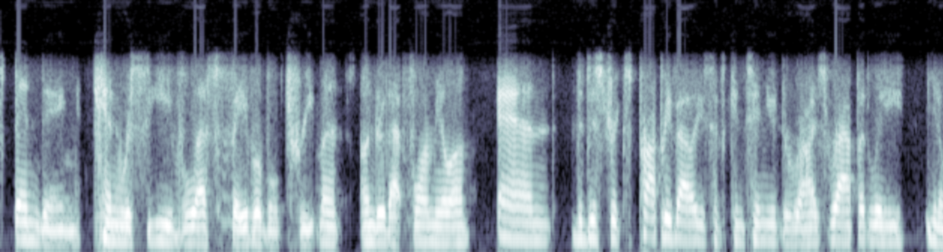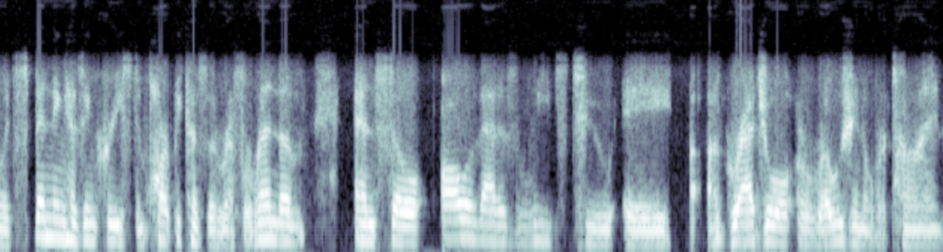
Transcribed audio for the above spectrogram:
spending can receive less favorable treatment under that formula. And the district's property values have continued to rise rapidly. You know, its spending has increased in part because of the referendum. And so all of that is leads to a a gradual erosion over time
